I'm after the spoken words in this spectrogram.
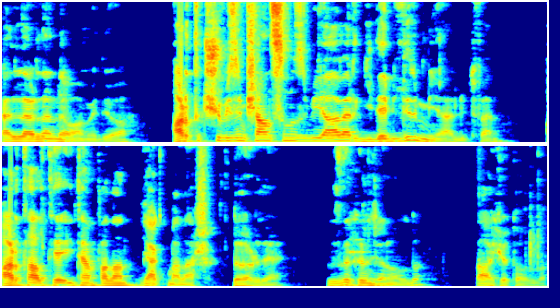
Ellerden devam ediyor. Artık şu bizim şansımız bir yaver gidebilir mi ya lütfen? Artı altıya item falan yakmalar. Dörde. Hızlı kırınca ne oldu? Daha kötü oldu.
